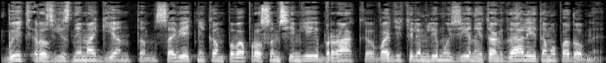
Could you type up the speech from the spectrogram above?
Быть разъездным агентом, советником по вопросам семьи и брака, водителем лимузина и так далее и тому подобное.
